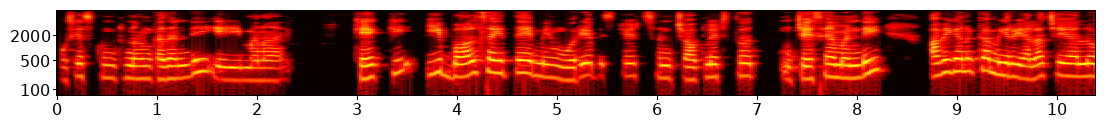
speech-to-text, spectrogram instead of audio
పూసేసుకుంటున్నాం కదండి ఈ మన కేక్కి. ఈ బాల్స్ అయితే మేము ఒరియో బిస్కెట్స్ అండ్ చాక్లెట్స్తో చేసామండి. అవి గనక మీరు ఎలా చేయాలో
